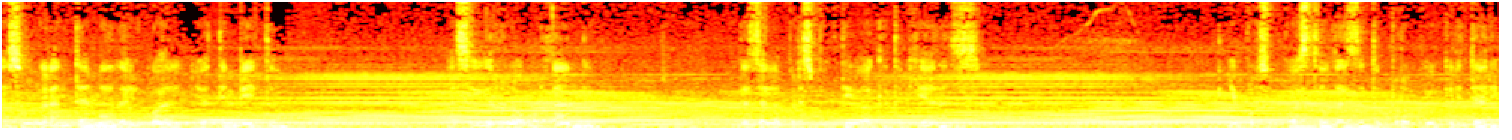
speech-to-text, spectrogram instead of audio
es un gran tema del cual yo te invito a seguirlo abordando desde la perspectiva que tú quieras. Y por supuesto desde tu propio criterio,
